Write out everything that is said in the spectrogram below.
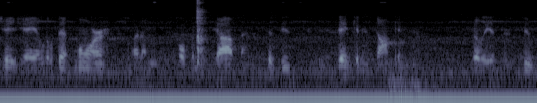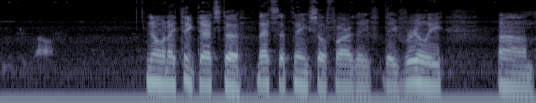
JJ a little bit more, let him open up the offense because his dinking and dunking really isn't suiting too well. No, and I think that's the that's the thing so far. They've they've really um,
